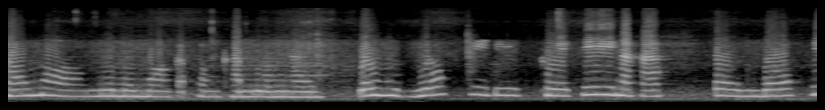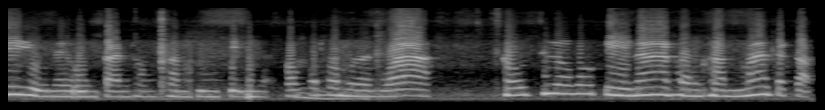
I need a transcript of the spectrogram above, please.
เขามองมีมุมมองกับทองคำยังไงเราหยิบยก TD Security นะคะเป็นบล็อกที่อยู่ในวงการทองคำจริงๆเนี่ยเขาก็ประเมินว่าเขาเชื่อว่าปีหน้าทองคำน่าจะกลับ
